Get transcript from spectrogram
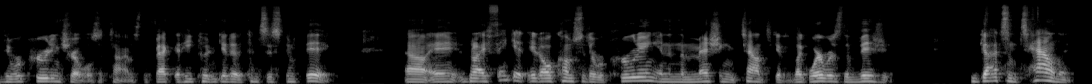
the recruiting troubles at times, the fact that he couldn't get a consistent big. Uh, and, but I think it, it all comes to the recruiting and then the meshing of talent together. Like, where was the vision? He got some talent.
